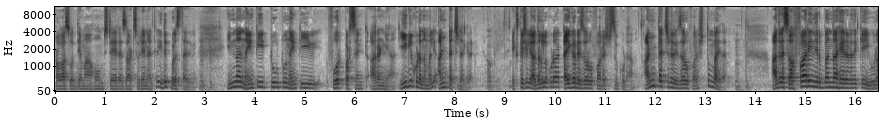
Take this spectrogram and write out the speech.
ಪ್ರವಾಸೋದ್ಯಮ ಹೋಮ್ ಸ್ಟೇ ರೆಸಾರ್ಟ್ಸ್ ಇವ್ರೇನು ಹೇಳ್ತೀವಿ? ಇದಕ್ಕೆ ಬಳಸ್ತಾ ಇದ್ದೀವಿ ಇನ್ನು ninety two to ninety four percent ಅರಣ್ಯ ಈಗಲೂ ಕೂಡ ನಮ್ಮಲ್ಲಿ ಅನ್ಟಚ್ಡ್ ಆಗಿದೆ. ಓಕೆ ಎಕ್ಸ್ಪೆಷಲಿ ಅದರಲ್ಲೂ ಕೂಡ ಟೈಗರ್ ರಿಸರ್ವ್ ಫಾರೆಸ್ಟ್ಸ್ ಕೂಡ ಅನ್ಟಚ್ಡ್ ರಿಸರ್ವ್ ಫಾರೆಸ್ಟ್ ತುಂಬ ಇದೆ. ಆದರೆ ಸಫಾರಿ ನಿರ್ಬಂಧ ಹೇರೋದಕ್ಕೆ ಇವರ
